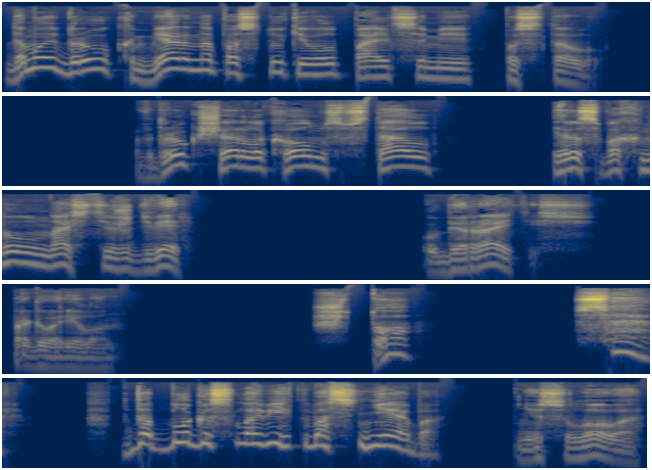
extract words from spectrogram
да мой друг мерно постукивал пальцами по столу. Вдруг Шерлок Холмс встал и распахнул настежь дверь. «Убирайтесь», — проговорил он. «Что? Сэр, да благословит вас небо!» «Ни слова.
